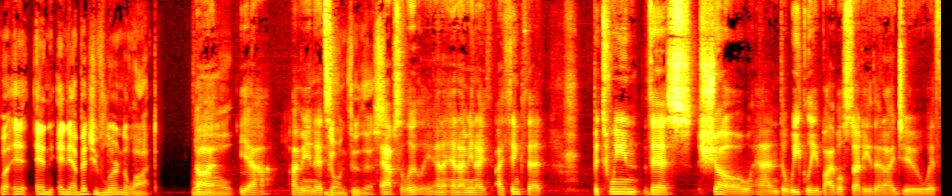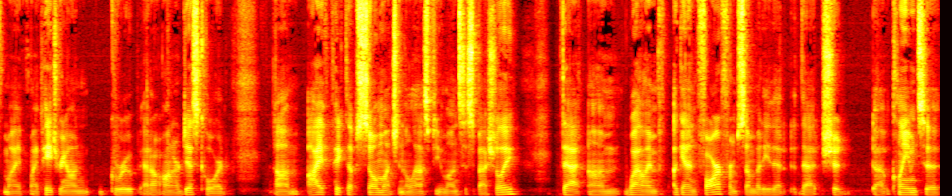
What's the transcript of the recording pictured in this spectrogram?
Well, and, and and I bet you've learned a lot while Uh, yeah, I mean it's going through this. Absolutely, and and I mean I I think that between this show and the weekly Bible study that I do with my my Patreon group at our, on our Discord, um, I've picked up so much in the last few months, especially that um, while I'm again far from somebody that that should uh, claim to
